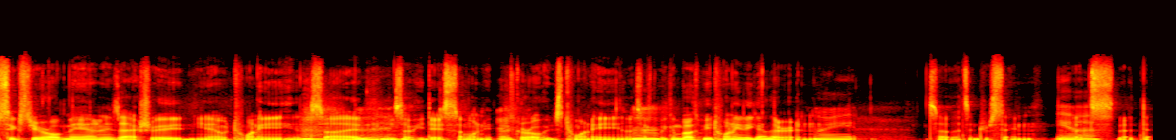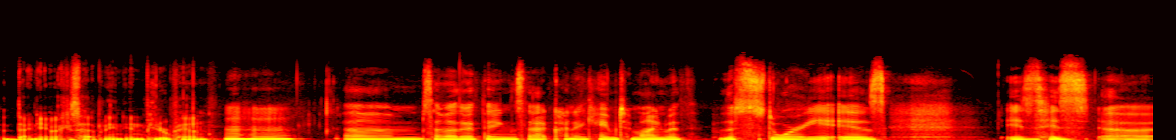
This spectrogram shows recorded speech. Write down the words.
sixty year old man is actually you know twenty inside, and so he dates someone a girl who's twenty, and it's like we can both be twenty together, and Mm. Right. So that's interesting. that Yeah. That's that, that dynamic is happening in Peter Pan. Mm-hmm. Um, some other things that kind of came to mind with the story is is his uh,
